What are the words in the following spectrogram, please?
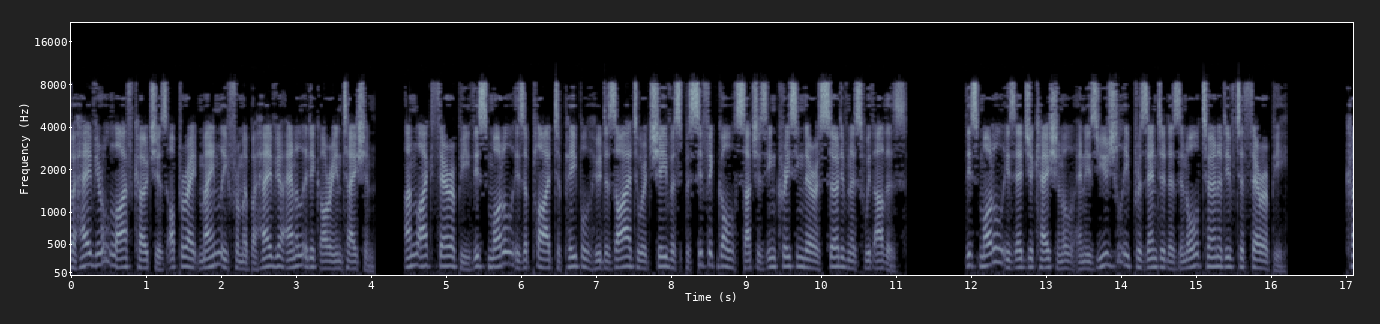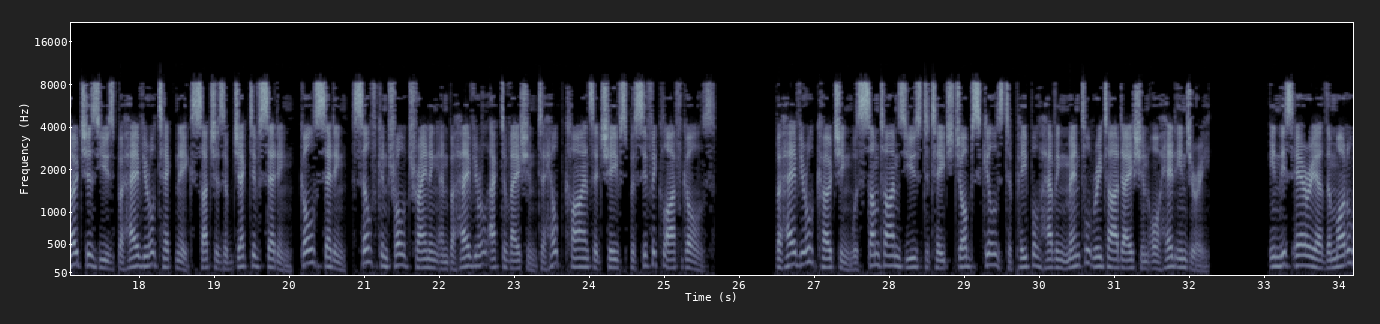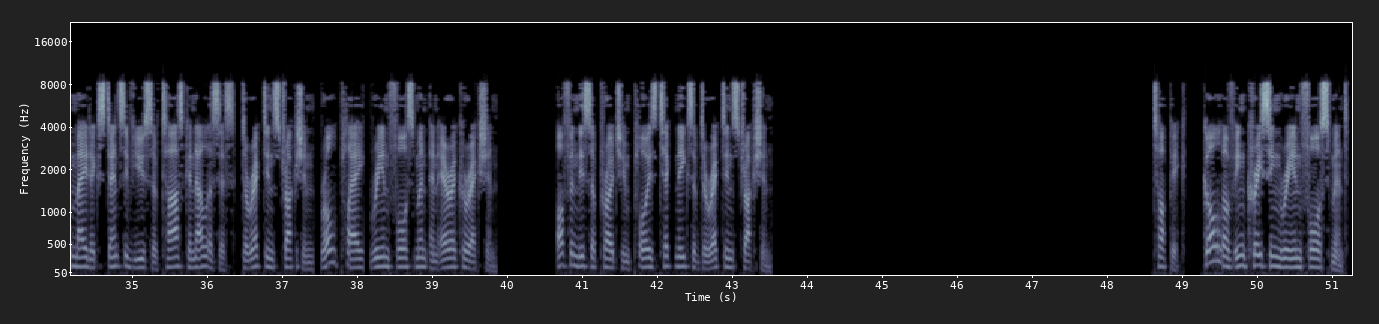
Behavioral life coaches operate mainly from a behavior analytic orientation. Unlike therapy this model is applied to people who desire to achieve a specific goal such as increasing their assertiveness with others. This model is educational and is usually presented as an alternative to therapy. Coaches use behavioral techniques such as objective setting, goal setting, self-control training and behavioral activation to help clients achieve specific life goals. Behavioral coaching was sometimes used to teach job skills to people having mental retardation or head injury. In this area the model made extensive use of task analysis, direct instruction, role play, reinforcement and error correction. Often this approach employs techniques of direct instruction. Topic: Goal of increasing reinforcement.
